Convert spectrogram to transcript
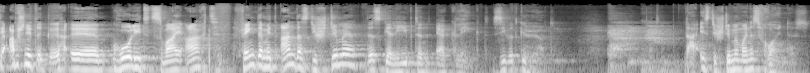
Der Abschnitt äh, Hohelied 2.8 fängt damit an, dass die Stimme des Geliebten erklingt. Sie wird gehört. Da ist die Stimme meines Freundes.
